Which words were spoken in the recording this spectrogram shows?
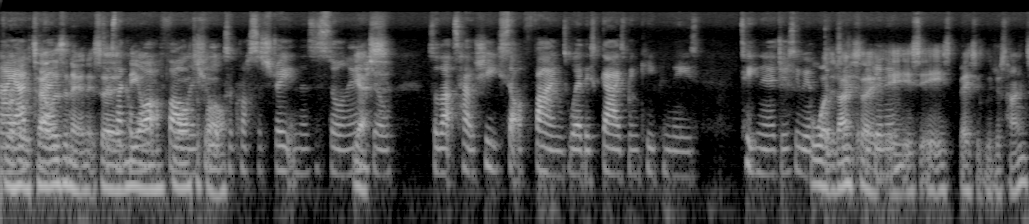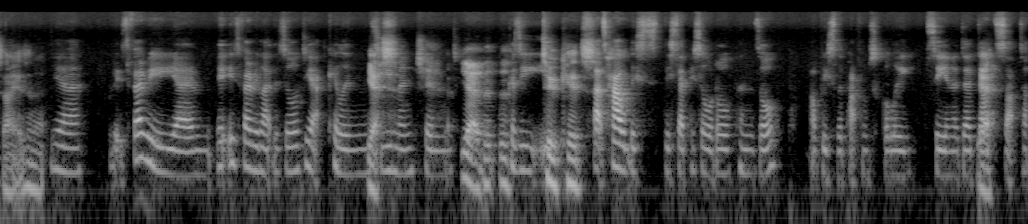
Niagara, Hotel, isn't it? And it's So a like neon a waterfall, and she waterfall. looks across the street and there's a stone angel. Yes. So that's how she sort of finds where this guy's been keeping these teenagers who But what did I abducted at the say? It is, it is basically just hindsight, isn't it? Yeah. But it's very um it is very like the Zodiac killings Yes. you mentioned. Yeah, the, the Because he, he two kids. that's how this this episode opens up. Obviously, apart from Scully seeing a dead Yeah. dad sat down.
